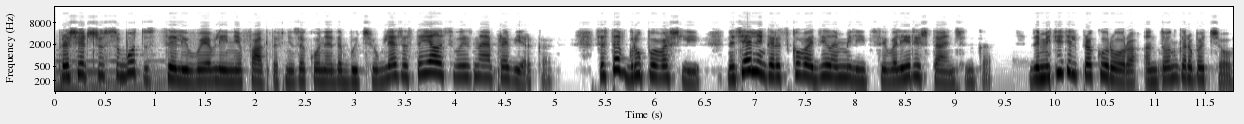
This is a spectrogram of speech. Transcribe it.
Прошедшую субботу с целью выявления фактов незаконной добычи угля состоялась выездная проверка. В состав группы вошли начальник городского отдела милиции Валерий Штанченко, заместитель прокурора Антон Горбачев,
